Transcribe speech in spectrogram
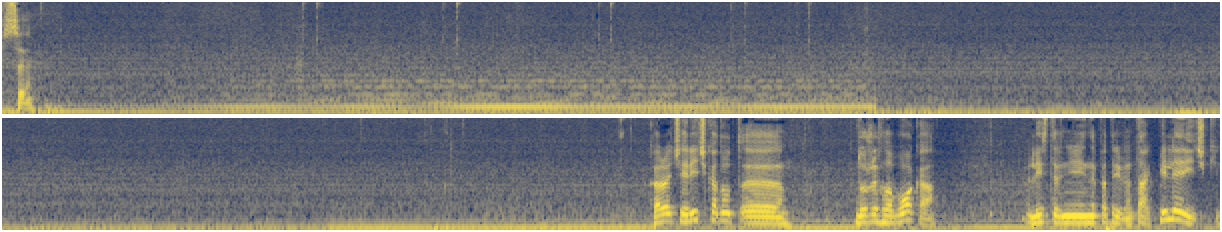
Все. Коротше, річка тут е, дуже глибока. Лізти в ній не потрібно. Так, біля річки.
